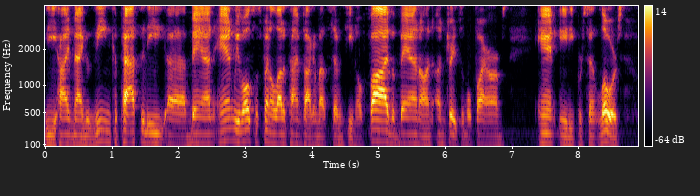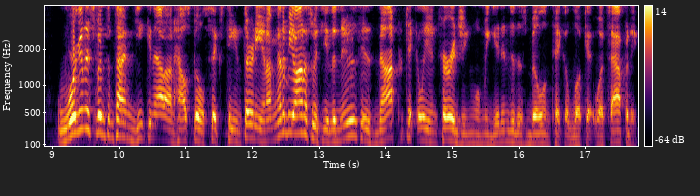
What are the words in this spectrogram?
the high magazine capacity uh, ban, and we've also spent a lot of time talking about 1705, a ban on untraceable firearms, and 80% lowers. We're going to spend some time geeking out on House Bill 1630, and I'm going to be honest with you, the news is not particularly encouraging when we get into this bill and take a look at what's happening.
